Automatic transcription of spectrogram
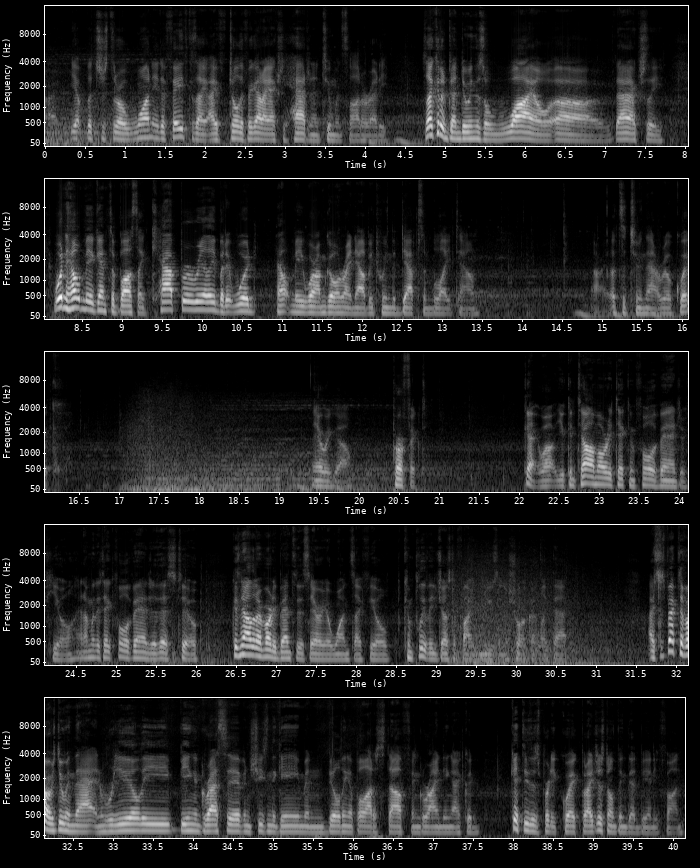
All right. Yep. Let's just throw one into faith because I, I totally forgot I actually had an attunement slot already. So I could have done doing this a while. Uh, that actually wouldn't help me against a boss like Capra, really, but it would help me where I'm going right now between the depths and Blighttown. Alright, let's attune that real quick. There we go. Perfect. Okay, well, you can tell I'm already taking full advantage of heal, and I'm going to take full advantage of this, too. Because now that I've already been through this area once, I feel completely justified in using a shortcut like that. I suspect if I was doing that and really being aggressive and cheesing the game and building up a lot of stuff and grinding, I could get through this pretty quick, but I just don't think that'd be any fun.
